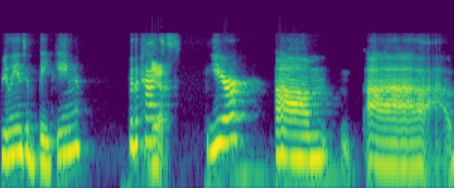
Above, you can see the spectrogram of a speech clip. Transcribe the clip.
really into baking for the past Yes. year. Um, uh, I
